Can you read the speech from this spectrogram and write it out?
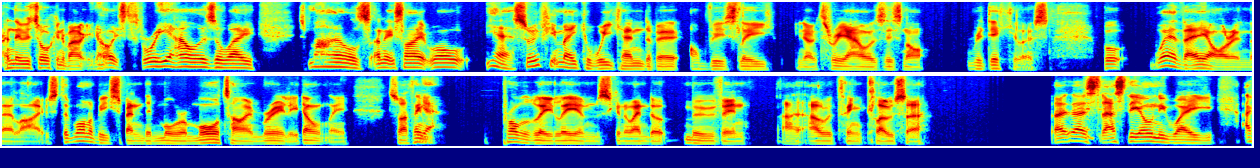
and they were talking about, you know, it's three hours away, it's miles, and it's like, well, yeah. So if you make a weekend of it, obviously, you know, three hours is not ridiculous, but where they are in their lives, they want to be spending more and more time, really, don't they? So I think Yeah. probably Liam's going to end up moving. I, I would think closer. That- That's that's the only way. I,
